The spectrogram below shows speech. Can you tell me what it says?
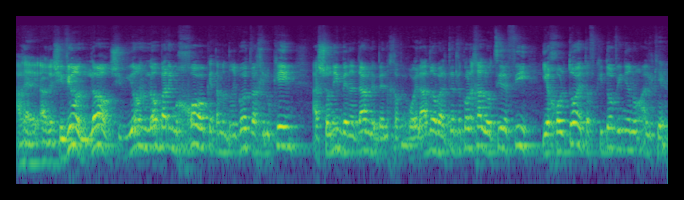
הרי, הרי שוויון, לא, שוויון לא בא למחוק את המדרגות והחילוקים השונים בין אדם לבין חברו, אלא אדרבה, לתת לכל אחד להוציא לפי יכולתו את תפקידו ועניינו על כן.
